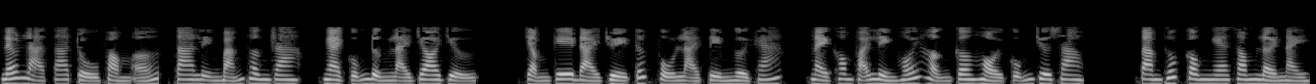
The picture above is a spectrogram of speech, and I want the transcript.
nếu là ta trụ phòng ở, ta liền bản thân ra, ngài cũng đừng lại do dự. Chậm kia đại trùy tức phụ lại tìm người khác, này không phải liền hối hận cơ hội cũng chưa sao. Tam Thúc công nghe xong lời này,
